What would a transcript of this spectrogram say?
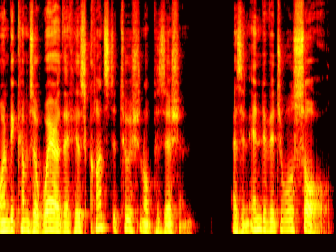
one becomes aware that his constitutional position as an individual soul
